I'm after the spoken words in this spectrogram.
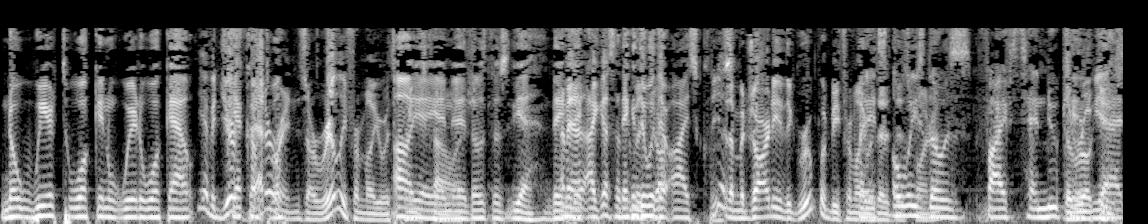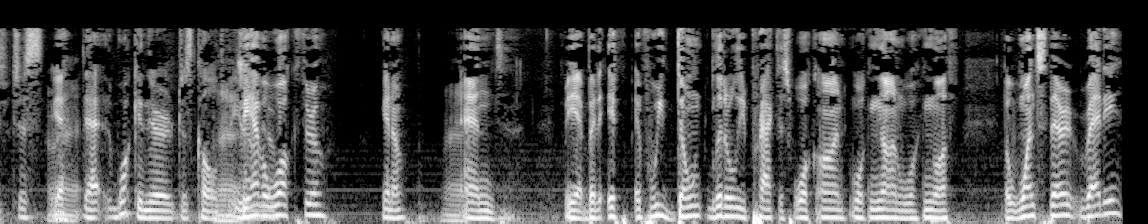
know where to walk in, where to walk out. Yeah, but your veterans are really familiar with Oh Queens yeah, yeah, College. no, those, those, yeah. They, I mean, they, I guess that's they can the do it with their eyes closed. Yeah, the majority of the group would be But familiar with it it's at this always point. right? those five to ten new kids rookies. that just Yeah. that walk in there just cold. Right. you we have a walkthrough, you know, Right. and but yeah, but if if we don't literally practice walk on, walking on, walking off, but once they're ready,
